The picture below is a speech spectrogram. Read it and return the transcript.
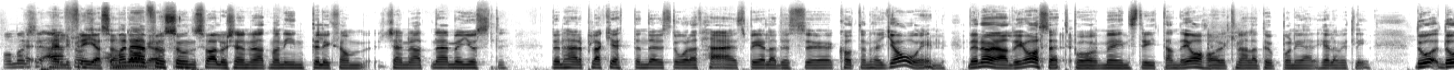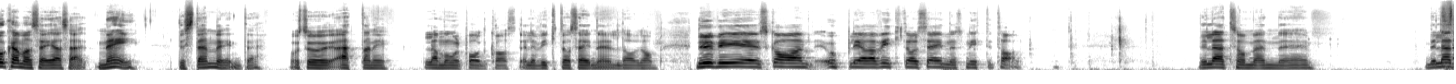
Om man, är från, om man är från Sundsvall och känner att man inte liksom känner att nej men just den här plaketten där det står att här spelades uh, Cotton Eye Joe in. Den har jag aldrig jag sett på Main Street, där jag har knallat upp och ner hela mitt liv. Då, då kan man säga så här, nej, det stämmer inte. Och så ätar ni Lamour Podcast, eller Victor Seidner eller av dem. Nu, vi ska uppleva Victor Seidners 90-tal. Det lät som en... Eh, det lät...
